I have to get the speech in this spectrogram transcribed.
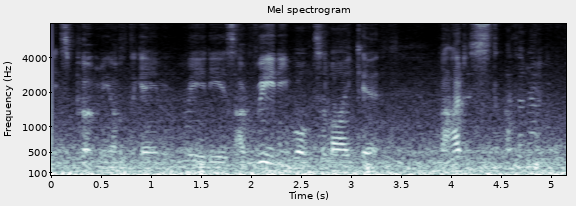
it's put me off the game. It really is. I really want to like it, but I just I don't know.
